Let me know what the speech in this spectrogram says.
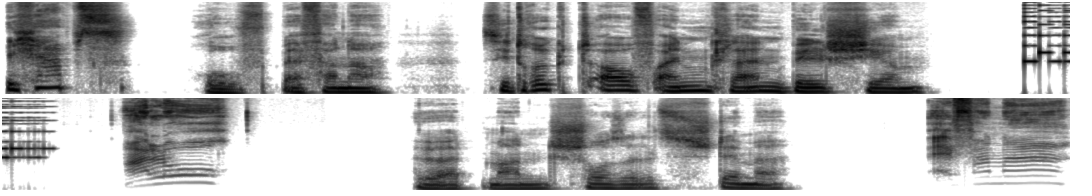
Ich hab's, ruft Befana. Sie drückt auf einen kleinen Bildschirm. Hallo? hört man Schussels Stimme. Befana?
